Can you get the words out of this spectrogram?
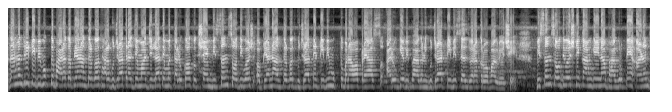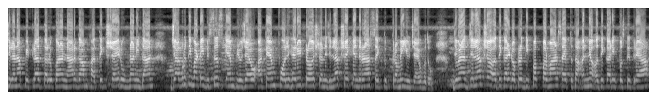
પ્રધાનમંત્રી ટીબી મુક્ત ભારત અભિયાન અંતર્ગત હાલ ગુજરાત રાજ્યમાં જિલ્લા તેમજ તાલુકા કક્ષાએ મિશન સો દિવસ અભિયાનના અંતર્ગત ગુજરાતને ટીબી મુક્ત બનાવવા પ્રયાસ આરોગ્ય વિભાગ અને ગુજરાત ટીબી સેલ દ્વારા કરવામાં આવ્યો છે. મિશન સો દિવસની કામગીરીના ભાગરૂપે આણંદ જિલ્લાના પેટલાદ તાલુકાના નાર ખાતે ક્ષય રોગના નિદાન, જાગૃતિ માટે વિશેષ કેમ્પ યોજાયો. આ કેમ્પ ફોલહેરી ટ્રસ્ટ અને જિલ્લા ક્ષય કેન્દ્રના સંયુક્ત ઉપક્રમે યોજાયો હતો. જેમાં જિલ્લા ક્ષય અધિકારી ડોક્ટર દીપક પરમાર સાહેબ તથા અન્ય અધિકારી ઉપસ્થિત રહ્યા.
